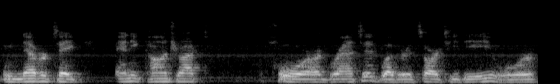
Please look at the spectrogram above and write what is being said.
We never take any contract for granted, whether it's RTD or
